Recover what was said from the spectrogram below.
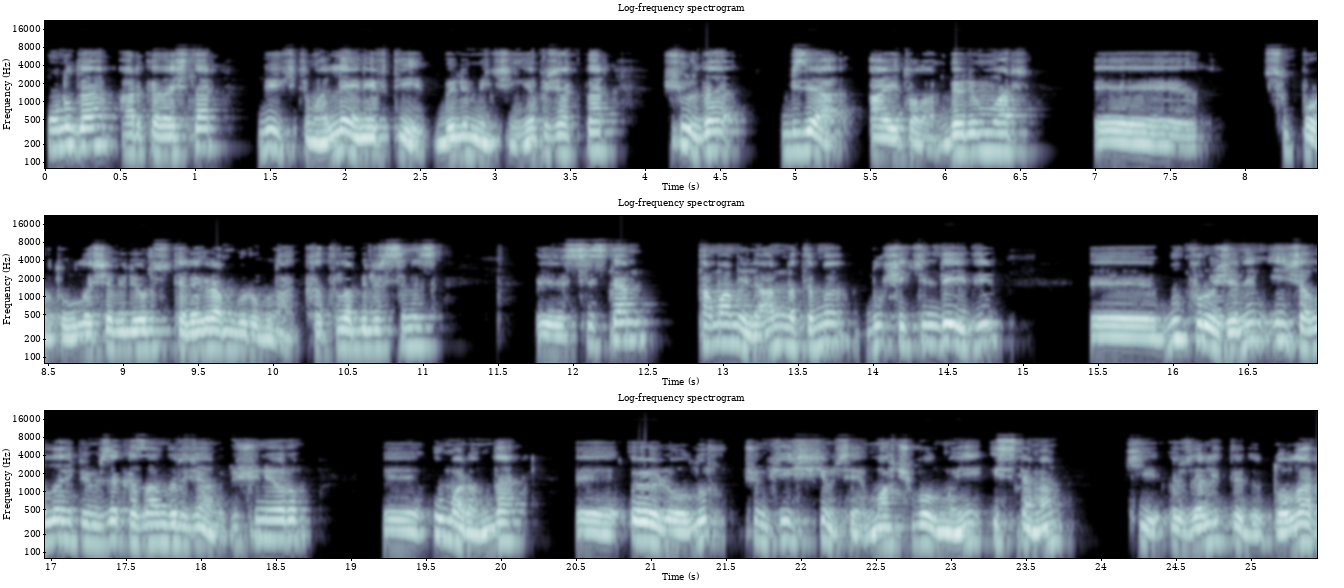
Onu da arkadaşlar büyük ihtimalle NFT bölümü için yapacaklar. Şurada bize ait olan bölüm var. E, support'a ulaşabiliyoruz. Telegram grubuna katılabilirsiniz. E, sistem tamamıyla anlatımı bu şekildeydi. E, bu projenin inşallah hepimize kazandıracağını düşünüyorum. E, umarım da e, öyle olur. Çünkü hiç kimseye mahcup olmayı istemem. Ki özellikle de dolar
